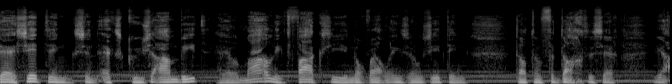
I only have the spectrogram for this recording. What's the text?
ter zitting zijn excuus aanbiedt. Helemaal niet. Vaak zie je nog wel in zo'n zitting dat een verdachte zegt: Ja,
